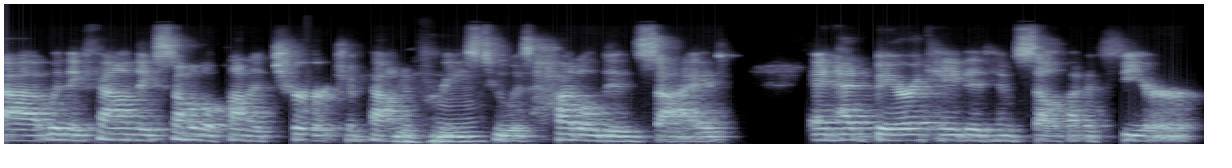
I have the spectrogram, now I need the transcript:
uh, when they found they stumbled upon a church and found mm-hmm. a priest who was huddled inside and had barricaded himself out of fear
